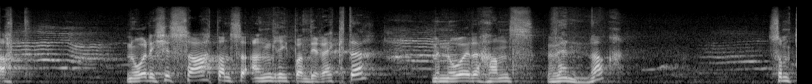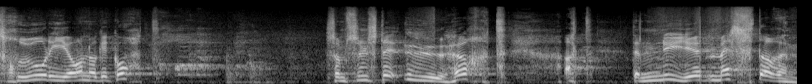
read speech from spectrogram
at nå er det ikke Satan som angriper han direkte, men nå er det hans venner som tror de gjør noe godt. Som syns det er uhørt at den nye mesteren,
